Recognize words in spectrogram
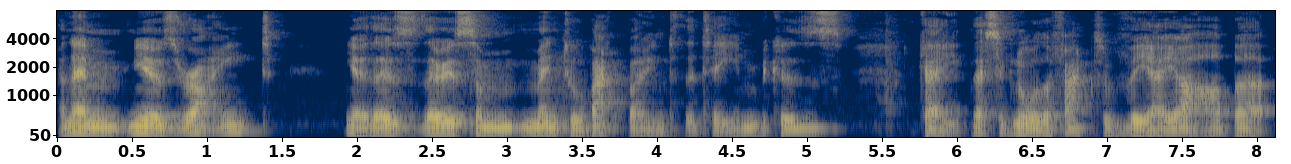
and then Muir's right. You know, there's there is some mental backbone to the team because okay, let's ignore the fact of VAR, but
